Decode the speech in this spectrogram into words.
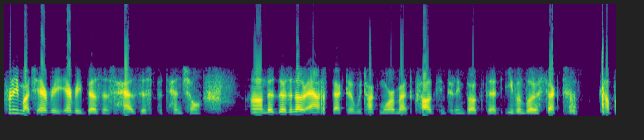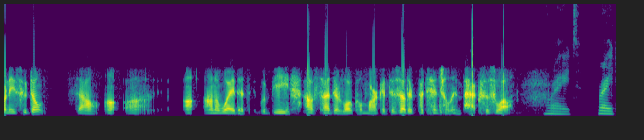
pretty much every every business has this potential. Um, there, there's another aspect and we talk more about the cloud computing book that even would affect companies who don't sell uh, uh, on a way that would be outside their local market. There's other potential impacts as well. Right right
